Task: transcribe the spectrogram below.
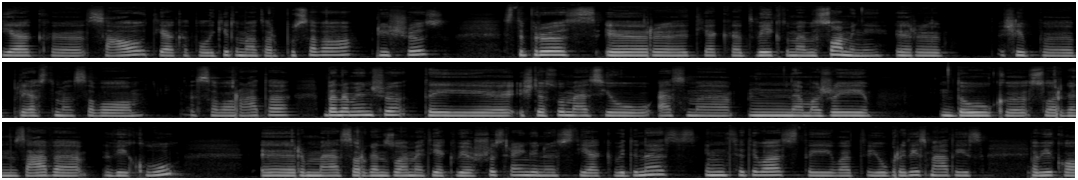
tiek savo, tiek kad palaikytume tarpusavio ryšius stiprius ir tiek, kad veiktume visuomeniai ir šiaip plėstume savo savo ratą bendraminčių, tai iš tiesų mes jau esame nemažai daug suorganizavę veiklų ir mes organizuojame tiek viešus renginius, tiek vidinės iniciatyvas. Tai vat, jau praeitais metais pavyko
